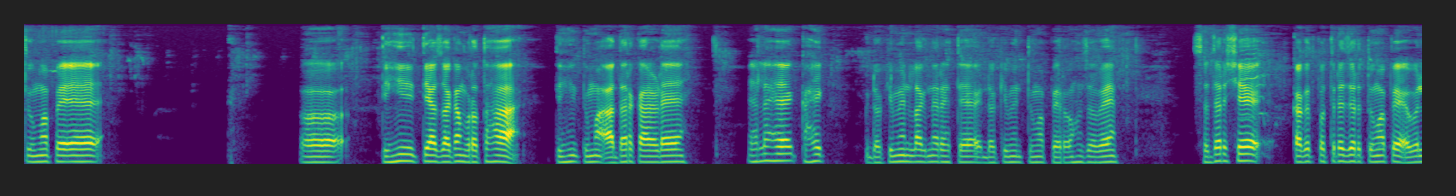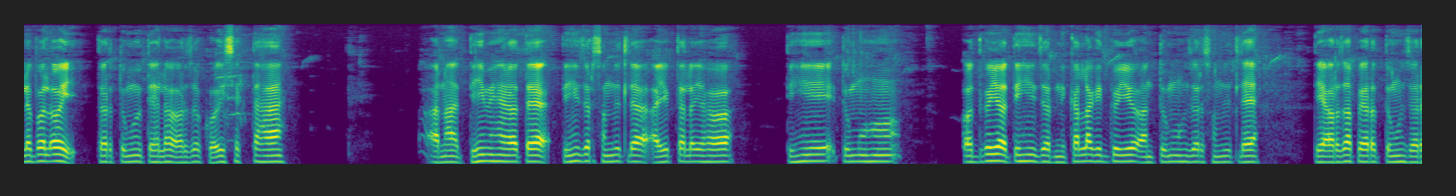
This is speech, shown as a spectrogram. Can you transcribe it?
तुम पे तिही त्या जागा रत हा तिही तुम आधार कार्ड याला हे काही डॉक्युमेंट लागणार रहते डॉक्युमेंट तुम्हा पे रहून जावे सदरशे कागदपत्र जर तुम्हा पे अवेलेबल होय तर तुम त्याला अर्ज करू शकता. हा आणि तिही में रहते तिही जर समजितल्या आयुक्तालय हो तिही तुम अदगय तिही जर निकाल लागित गयो आणि तुम्ही जर समजितले ते अर्जा पेर तुम जर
